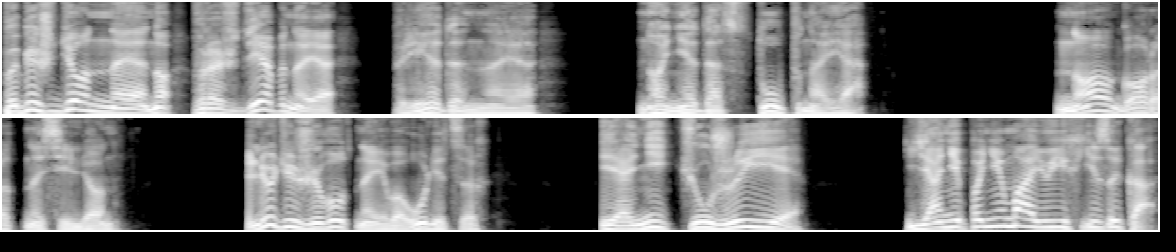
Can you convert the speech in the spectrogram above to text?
побежденная, но враждебная, преданная, но недоступная. Но город населен. Люди живут на его улицах, и они чужие. Я не понимаю их языка.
